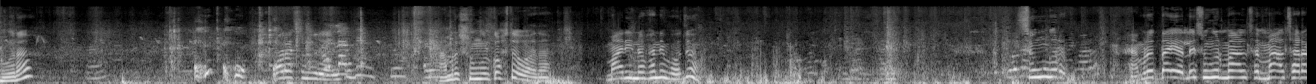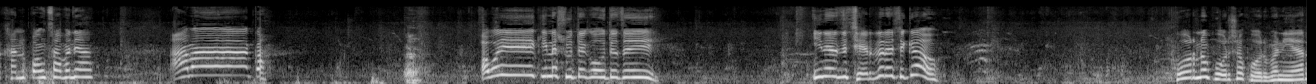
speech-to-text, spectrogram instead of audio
हो र? हाम्रो सुँगुर कस्तो भयो त? मारि नखाने भाउजू सुँगुर हाम्रो दाईहरूले सुँगुर माल माल छाएर खानु पाउँछ भने आमा अब किन सुतेको हो त्यो चाहिँ? यिनीहरू चाहिँ छेर्दो रहेछ क्या हो। फोहोर न फोहोर छ खोर पनि यार।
